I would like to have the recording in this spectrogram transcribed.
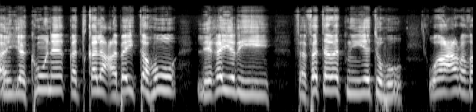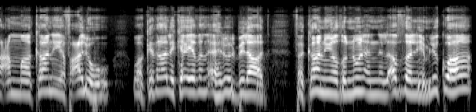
أن يكون قد قلع بيته لغيره ففترت نيته وأعرض عما كان يفعله وكذلك أيضا أهل البلاد فكانوا يظنون أن الأفضل يملكها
